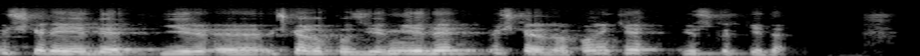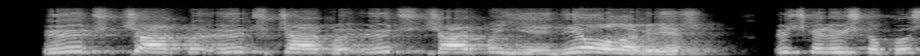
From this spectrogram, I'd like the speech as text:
3 kere 7 yir- e, 3 kere 9 27. 3 kere 4 12 147. 3 çarpı 3 çarpı 3 çarpı 7 olabilir. 3 kere 3 9.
